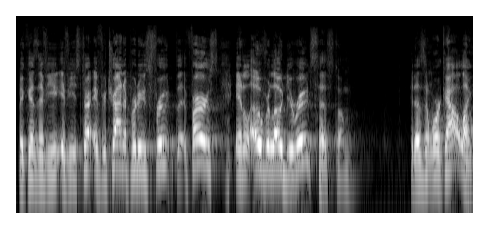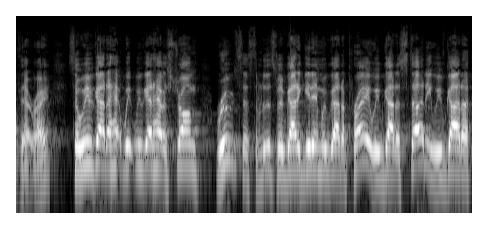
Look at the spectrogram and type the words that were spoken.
Because if you, if you start, if you're trying to produce fruit first, it'll overload your root system. It doesn't work out like that, right? So we've got to have, we, have got to have a strong root system to this. We've got to get in. We've got to pray. We've got to study. We've got to,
